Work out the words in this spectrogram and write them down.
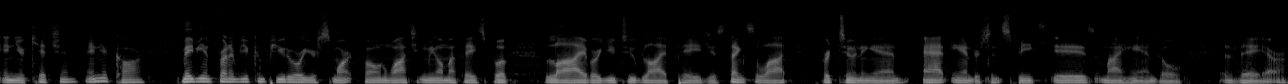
in your kitchen, in your car, maybe in front of your computer or your smartphone, watching me on my Facebook Live or YouTube Live pages. Thanks a lot for tuning in. At Anderson Speaks is my handle there.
